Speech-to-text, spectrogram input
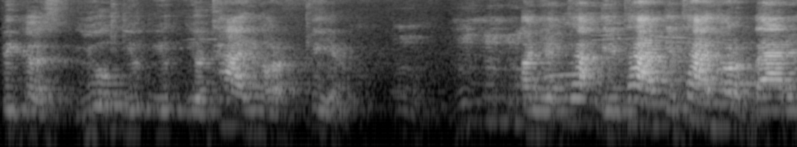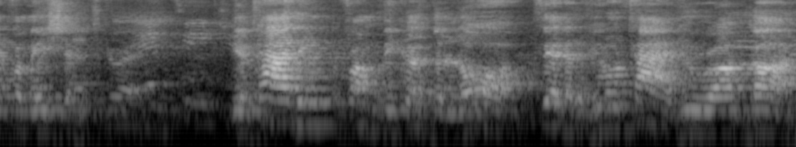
because you, you, you, you're tithing out of fear. And you're, you're, tithing, you're tithing out of bad information. You're tithing from because the law said that if you don't tithe, you rob God.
